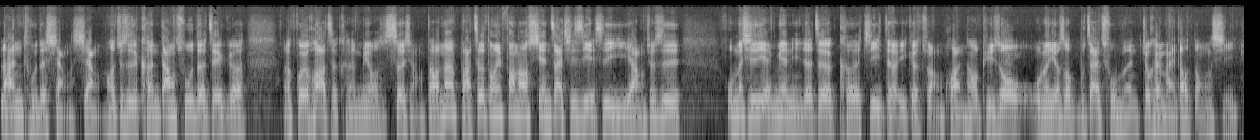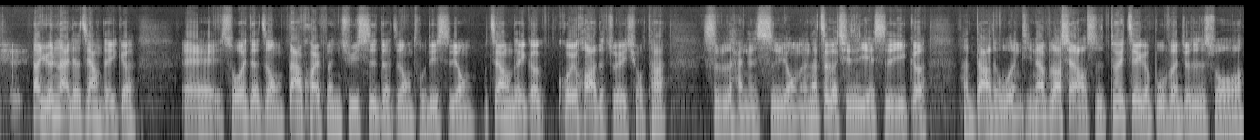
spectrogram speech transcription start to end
蓝图的想象哦，就是可能当初的这个呃规划者可能没有设想到，那把这个东西放到现在，其实也是一样，就是我们其实也面临着这个科技的一个转换哦。比如说，我们有时候不再出门就可以买到东西，是那原来的这样的一个呃所谓的这种大块分区式的这种土地使用这样的一个规划的追求，它是不是还能适用呢？那这个其实也是一个很大的问题。那不知道谢老师对这个部分，就是说。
